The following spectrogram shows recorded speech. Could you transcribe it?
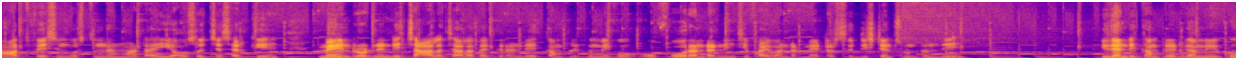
నార్త్ ఫేసింగ్ వస్తుందన్నమాట ఈ హౌస్ వచ్చేసరికి. మెయిన్ రోడ్ నుండి చాలా చాలా దగ్గర అండి కంప్లీట్గా మీకు ఫోర్ హండ్రెడ్ నుంచి ఫైవ్ హండ్రెడ్ మీటర్స్ డిస్టెన్స్ ఉంటుంది. ఇదండి కంప్లీట్గా మీకు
